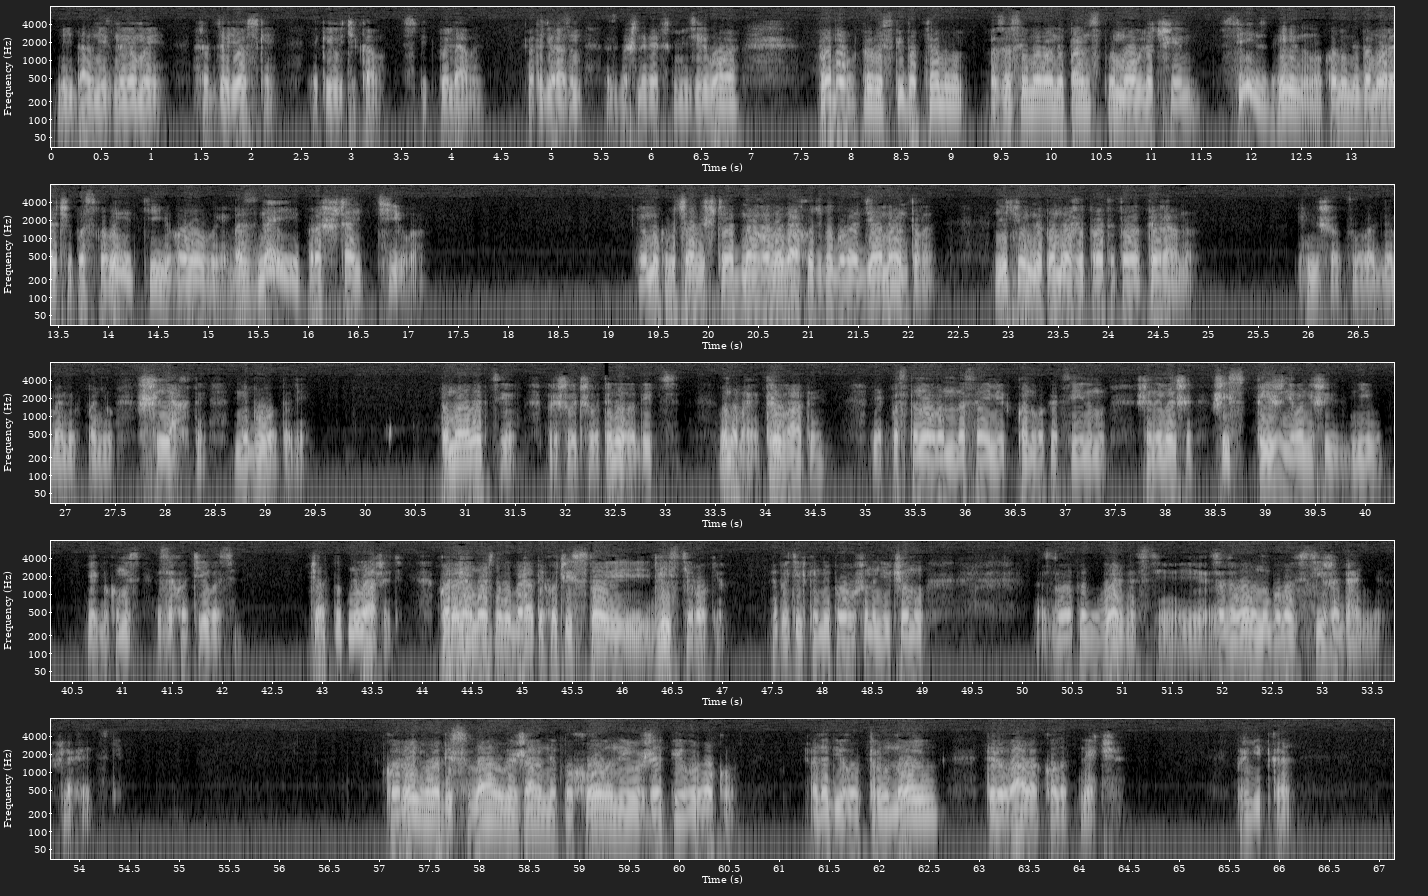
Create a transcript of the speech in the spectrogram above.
Мій давній знайомий Градзайовський, який утікав з-під пиляви, а тоді разом з Вишневецьким зі Львова, пробував привести до тями засимоване панство мовлячим. Всі згинуло, коли не дамо речі посполитій голови, без неї прощай тіло. Йому кричали, що одна голова, хоч би була діамантова, нічим не поможе проти того тирана. Іншого слова для мене в панів шляхти не було тоді. Тому елекцію пришвидшувати не годиться. Вона має тривати, як постановлено на сеймі конвокаційному, ще не менше шість тижнів, а не шість днів якби комусь захотілося. Час тут не важить. Короля можна вибирати хоч і сто і двісті років, аби тільки не порушено ні в чому золотої вольності і задоволено було всі жадання шляхетські. Король Владислав лежав непохований уже півроку, а над його труною тривала колотнеча. Примітка.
